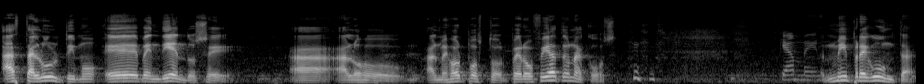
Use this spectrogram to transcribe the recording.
hasta el último es vendiéndose a, los, al mejor postor. Pero fíjate una cosa. Mi pregunta,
